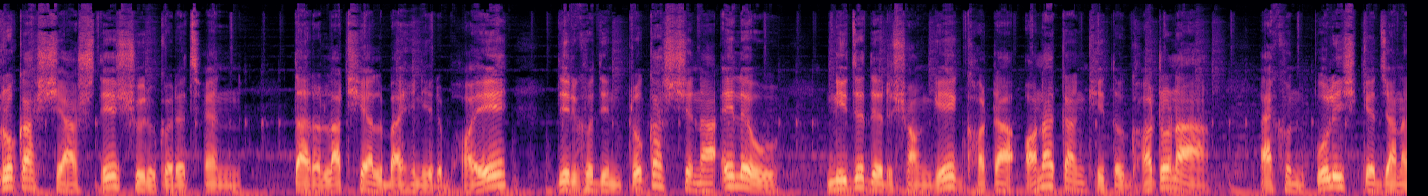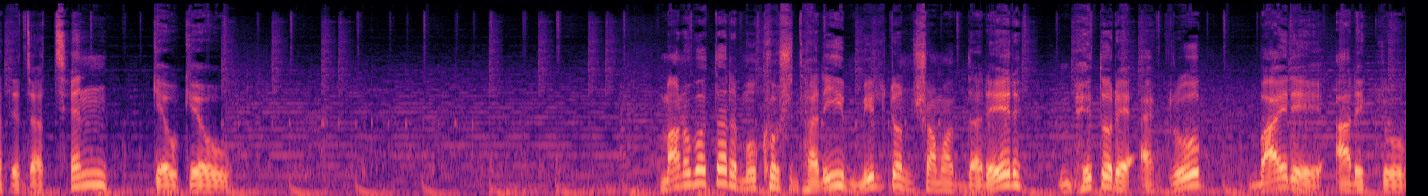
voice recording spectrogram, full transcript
প্রকাশ্যে আসতে শুরু করেছেন। তার লাঠিয়াল বাহিনীর ভয়ে দীর্ঘদিন প্রকাশ্যে না এলেও নিজেদের সঙ্গে ঘটা অনাকাঙ্ক্ষিত ঘটনা। এখন পুলিশকে জানাতে চাচ্ছেন কেউ কেউ। মানবতার মুখোশধারী মিল্টন সমাদ্দারের ভেতরে এক রূপ, বাইরে আরেক রূপ।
